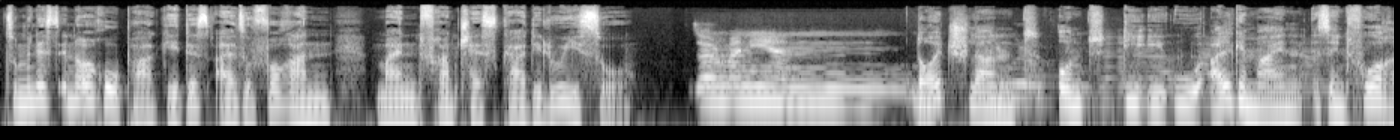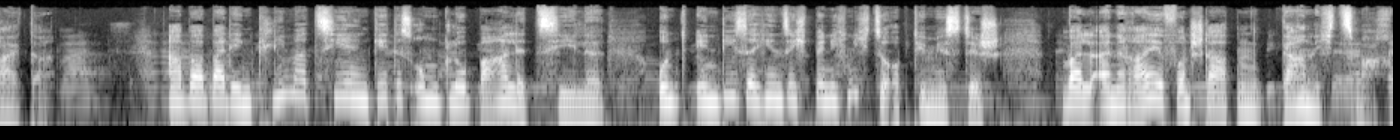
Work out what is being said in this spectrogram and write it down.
Zumindest in Europa geht es also voran, meint Francesca Di Luiso. Deutschland und die EU allgemein sind Vorreiter. Aber bei den Klimazielen geht es um globale Ziele. Und in dieser Hinsicht bin ich nicht so optimistisch, weil eine Reihe von Staaten gar nichts macht.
